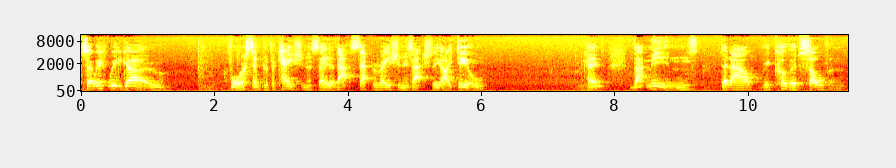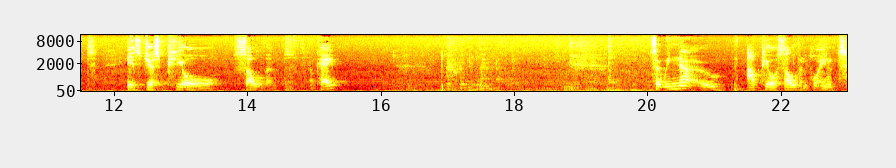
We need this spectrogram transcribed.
So if we go for a simplification and say that that separation is actually ideal, okay, that means that our recovered solvent is just pure solvent, okay? So we know our pure solvent point,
